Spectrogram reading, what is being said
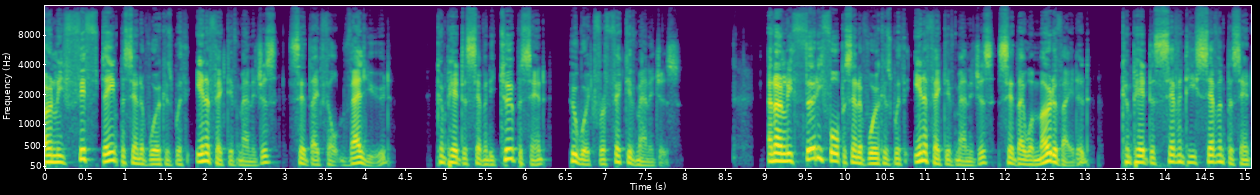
Only 15% of workers with ineffective managers said they felt valued, compared to 72% who worked for effective managers. And only 34% of workers with ineffective managers said they were motivated, compared to 77%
